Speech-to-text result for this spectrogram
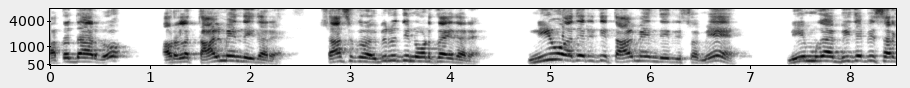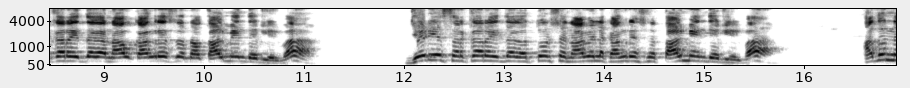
ಮತದಾರರು ಅವರೆಲ್ಲ ತಾಳ್ಮೆಯಿಂದ ಇದ್ದಾರೆ. ಶಾಸಕರು ಅಭಿವೃದ್ಧಿ ನೋಡ್ತಾ ಇದ್ದಾರೆ. ನೀವು ಅದೇ ರೀತಿ ತಾಳ್ಮೆಯಿಂದ ಇರಿ ಸ್ವಾಮಿ. ನಿಮ್ಗ ಬಿಜೆಪಿ ಸರ್ಕಾರ ಇದ್ದಾಗ ನಾವು ಕಾಂಗ್ರೆಸ್ ನಾವು ತಾಳ್ಮೆಯಿಂದ ಇರ್ಲಿಲ್ವಾ? ಜೆ ಡಿ ಎಸ್ ಸರ್ಕಾರ ಇದ್ದಾಗ ಹತ್ತು ವರ್ಷ ನಾವೆಲ್ಲ ಕಾಂಗ್ರೆಸ್ನ ತಾಳ್ಮೆಯಿಂದ ಇರ್ಲಿಲ್ವಾ? ಅದನ್ನ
